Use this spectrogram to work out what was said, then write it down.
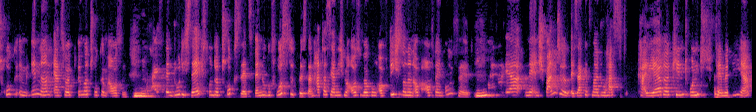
Druck im Innern erzeugt immer Druck im Außen. Mhm. Das heißt, wenn du dich selbst unter Druck setzt, wenn du gefrustet bist, dann hat das ja nicht nur Auswirkungen auf dich, sondern auch auf dein Umfeld. Mhm. Wenn du eher eine entspannte, ich sag jetzt mal, du hast Karriere, Kind und Family, ja,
